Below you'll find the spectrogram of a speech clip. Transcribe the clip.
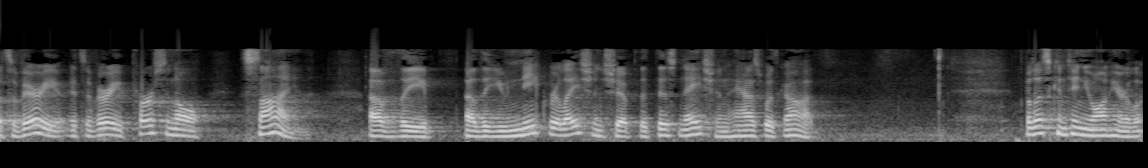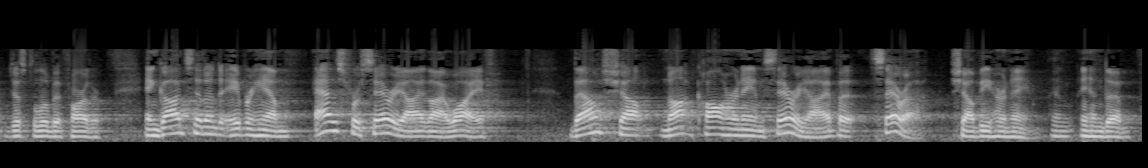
it's a very it's a very personal sign of the of the unique relationship that this nation has with God. But let's continue on here just a little bit farther. And God said unto Abraham, As for Sarai thy wife, thou shalt not call her name Sarai, but Sarah shall be her name. And and uh,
